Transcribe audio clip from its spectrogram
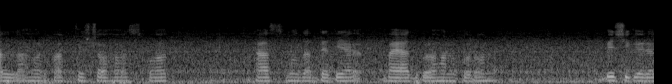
আল্লাহর প্রাপ্তির সহজ পথ কাজ মোজাদ্দে দিয়ে বায়াত গ্রহণ করুন, বেশি করে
